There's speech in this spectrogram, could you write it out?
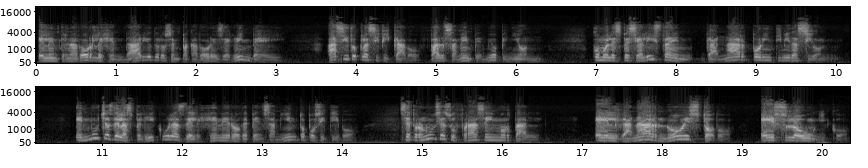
el entrenador legendario de los empacadores de Green Bay, ha sido clasificado, falsamente en mi opinión, como el especialista en ganar por intimidación. En muchas de las películas del género de pensamiento positivo, se pronuncia su frase inmortal, el ganar no es todo, es lo único.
